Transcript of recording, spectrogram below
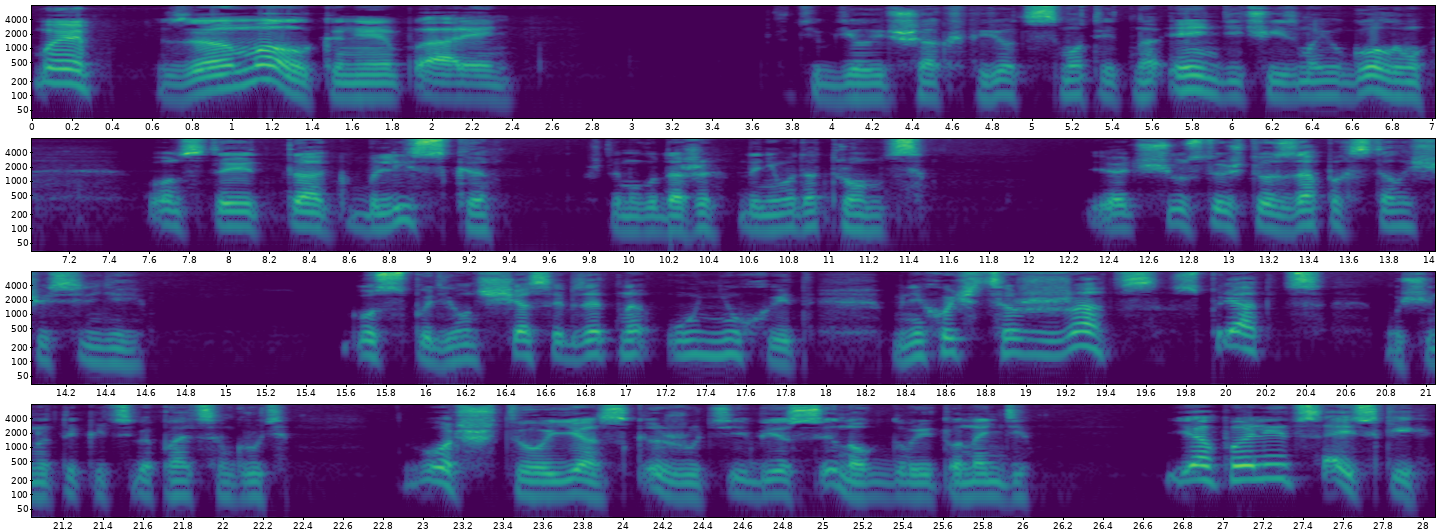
Мы... Замолкни, парень. Тип делает шаг вперед, смотрит на Энди через мою голову. Он стоит так близко, что могу даже до него дотронуться. Я чувствую, что запах стал еще сильнее. Господи, он сейчас обязательно унюхает. Мне хочется сжаться, спрятаться. Мужчина тыкает себе пальцем в грудь. — Вот что я скажу тебе, сынок, — говорит он Энди. Я полицейский.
